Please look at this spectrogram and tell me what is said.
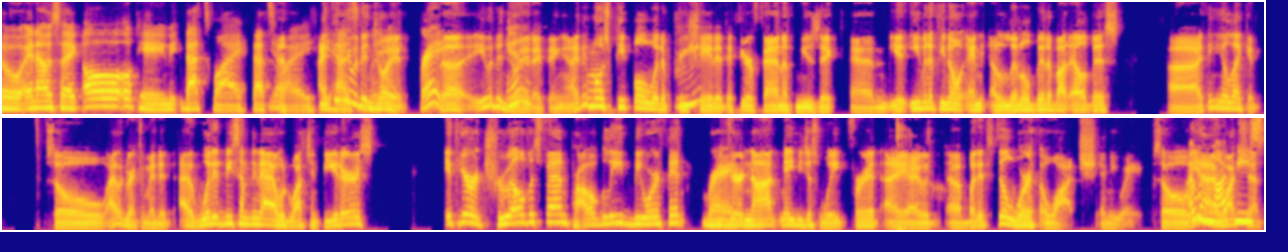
So, and I was like, oh, okay, that's why. That's Yeah. why. he I think you would enjoy movie. it. right? Uh, you would enjoy it, Mm-hmm. I think. I think most people would appreciate it if you're a fan of music. And y- even if you know any, a little bit about Elvis, uh, I think you'll like it. So I would recommend it. I, would it be something that I would watch in theaters? If you're a true Elvis fan, probably be worth it. right. If you're not, maybe just wait for it. I, I would, uh, but it's still worth a watch anyway. So I would not be. that.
